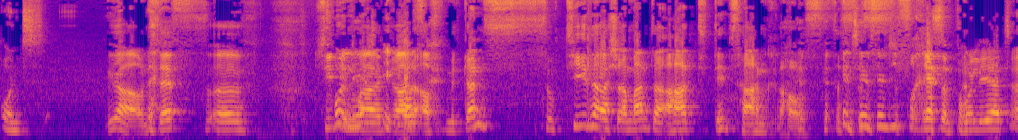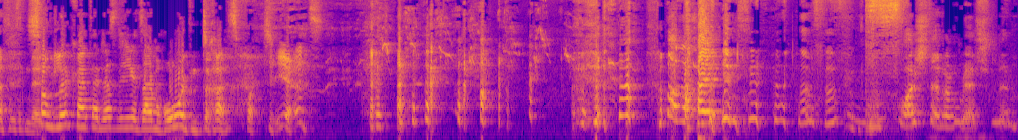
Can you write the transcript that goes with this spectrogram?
Und ja, und Seth äh, zieht ihm Poliert mal ihn gerade auf- mit ganz subtiler, charmanter Art den Zahn raus. Das ist- ihm die Fresse poliert. Zum Glück hat er das nicht in seinem Hoden transportiert. Oh nein! Das ist eine Vorstellung wäre schlimm.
